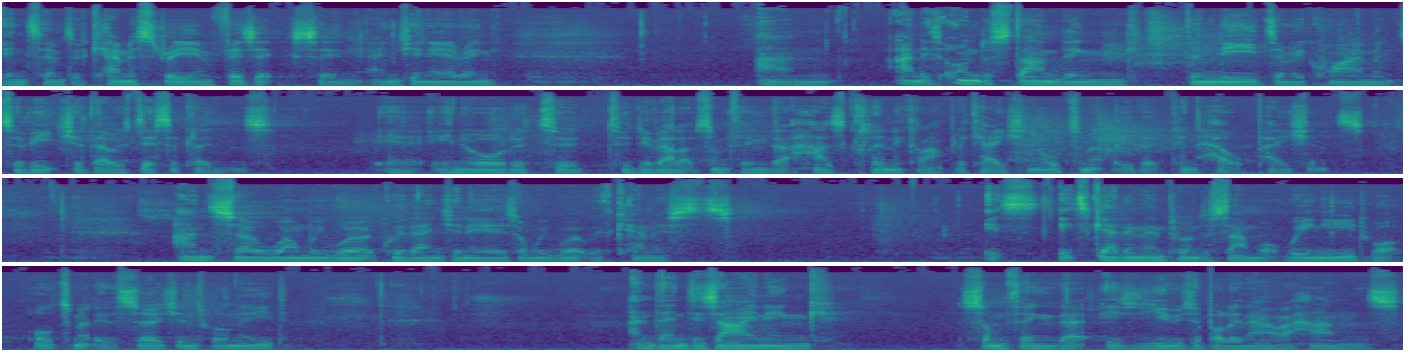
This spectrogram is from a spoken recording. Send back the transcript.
in terms of chemistry, in physics, in engineering, mm-hmm. and and it's understanding the needs and requirements of each of those disciplines in order to, to develop something that has clinical application ultimately that can help patients. And so when we work with engineers and we work with chemists, it's, it's getting them to understand what we need, what ultimately the surgeons will need, and then designing something that is usable in our hands.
